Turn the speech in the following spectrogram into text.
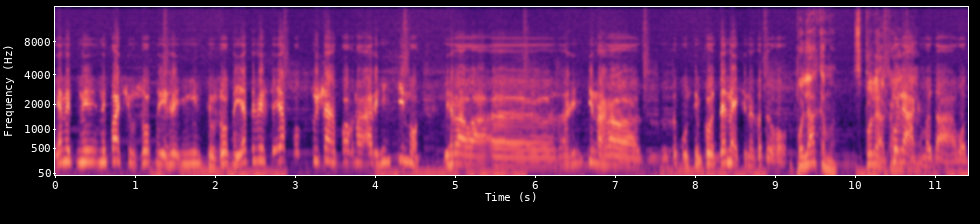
я не, не, не бачив жодної гри німців, жодної. Я дивився, я звичайно попав на Аргентину і грала, е, Аргентина грала, з- забув з коли де Месі не забив гол. Поляками? З З поляками. поляками, да. От.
